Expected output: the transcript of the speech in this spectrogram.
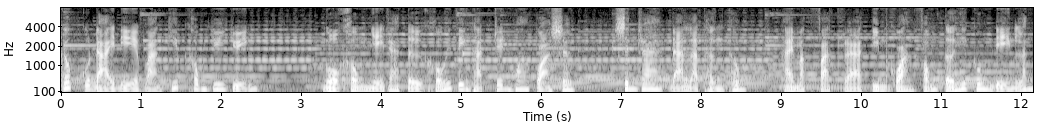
gốc của đại địa vạn kiếp không duy chuyển ngộ không nhảy ra từ khối tiên thạch trên hoa quả sơn, sinh ra đã là thần thông hai mắt phát ra kim quang phóng tới cung điện lăng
